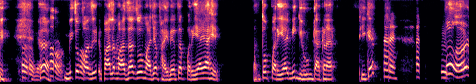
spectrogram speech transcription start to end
हं. हो. मी तो हो. पॉझिटिव्ह मला माझा जो माझ्या फायद्याचा पर्याय आहे तो पर्याय मी घेऊन टाकणार ठीक आहे. पण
